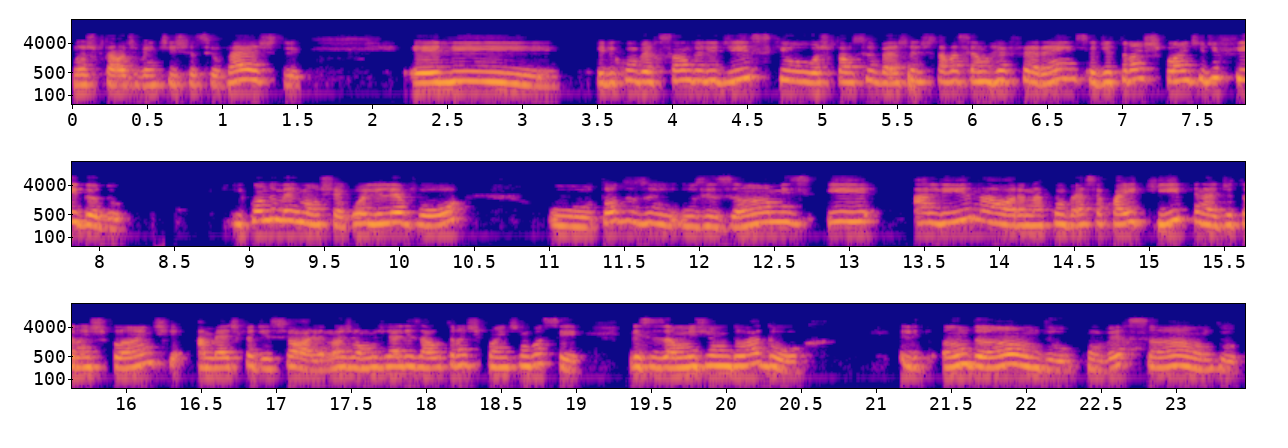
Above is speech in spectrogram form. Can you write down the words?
no Hospital Adventista Silvestre, ele ele conversando, ele disse que o Hospital Silvestre estava sendo referência de transplante de fígado. E quando meu irmão chegou, ele levou o, todos os exames e ali na hora, na conversa com a equipe né, de transplante, a médica disse, olha, nós vamos realizar o transplante em você, precisamos de um doador. Ele andando, conversando,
